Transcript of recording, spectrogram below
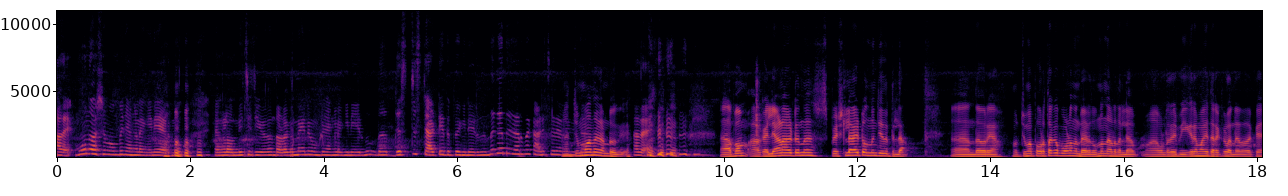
അതെ മൂന്ന് വർഷം മുമ്പ് ഞങ്ങൾ എങ്ങനെയായിരുന്നു? ഞങ്ങൾ ഒന്നിച്ച് ജീവിതം തുടങ്ങുന്നതിന് മുമ്പ് ഞങ്ങൾ എങ്ങനെയായിരുന്നു? ഇത് ജസ്റ്റ് സ്റ്റാർട്ട് ചെയ്തപ്പോൾ എങ്ങനെയായിരുന്നു? എന്നൊക്കെ കാണിച്ചു ചുമ്മാ കണ്ടു അതെ. അപ്പം കല്യാണമായിട്ടൊന്ന് കല്യാണമായിട്ടൊന്ന് സ്പെഷ്യലായിട്ടൊന്നും ചെയ്തിട്ടില്ല. എന്താ പറയുക ചുമ്മാ പുറത്തൊക്കെ പോകണമെന്നുണ്ടായിരുന്നു. ഒന്നും നടന്നില്ല. വളരെ ഭീകരമായ തിരക്കുകളുണ്ടായിരുന്നു. അതൊക്കെ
